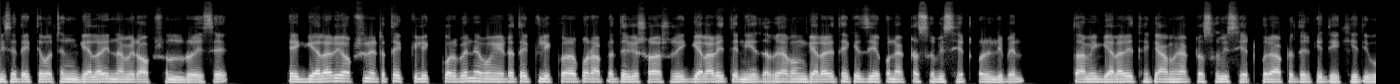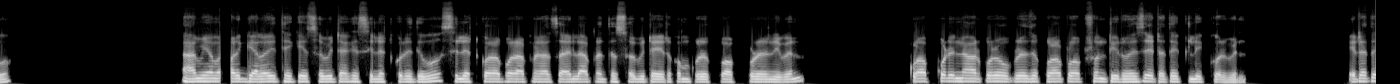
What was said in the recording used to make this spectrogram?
নিচে দেখতে পাচ্ছেন গ্যালারি নামের অপশন রয়েছে। এই গ্যালারি অপশন এটাতে ক্লিক করবেন এবং এটাতে ক্লিক করার পর আপনাদেরকে সরাসরি গ্যালারিতে নিয়ে যাবে এবং গ্যালারি থেকে যে কোনো একটা ছবি সেট করে নেবেন। তো আমি গ্যালারি থেকে আমার একটা ছবি সেট করে আপনাদেরকে দেখিয়ে দিব। আমি আমার গ্যালারি থেকে ছবিটাকে সিলেক্ট করে দেব। সিলেক্ট করার পর আপনারা চাইলে আপনাদের ছবিটা এরকম করে ক্রপ করে নেবেন। ক্রপ করে নেওয়ার পরে উপরে যে ক্রপ অপশনটি রয়েছে, এটাতে ক্লিক করবেন। এটাতে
